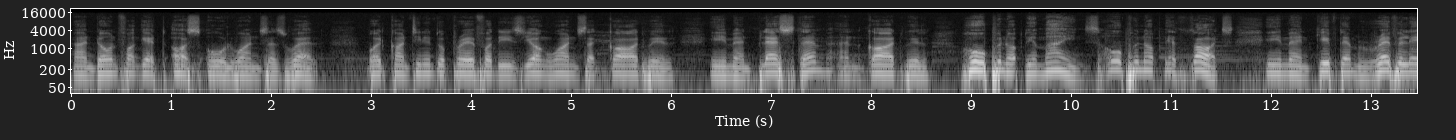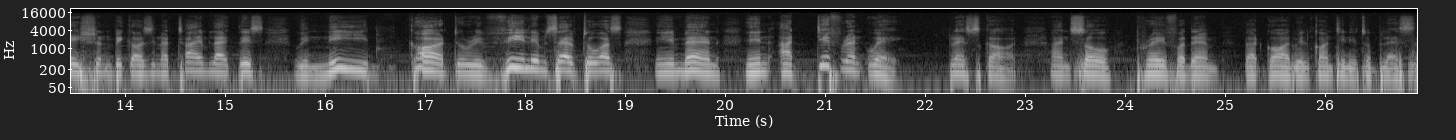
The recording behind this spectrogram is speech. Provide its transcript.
And don't forget us old ones as well. But continue to pray for these young ones that God will, amen, bless them and God will open up their minds, open up their thoughts, amen. Give them revelation because in a time like this, we need God to reveal himself to us, amen, in a different way. Bless God. And so pray for them that God will continue to bless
